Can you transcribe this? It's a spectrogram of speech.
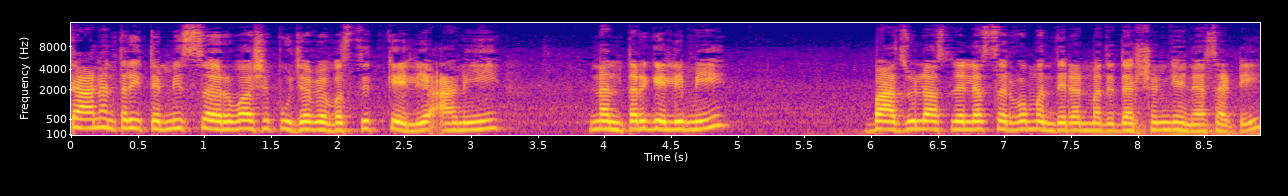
त्यानंतर इथे मी सर्व अशी पूजा व्यवस्थित केली आणि नंतर गेली मी बाजूला असलेल्या सर्व मंदिरांमध्ये दर्शन घेण्यासाठी.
